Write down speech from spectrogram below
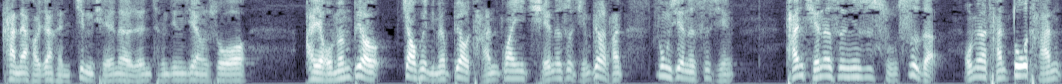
看来好像很敬虔的人曾经这样说：“哎呀，我们不要教会里面不要谈关于钱的事情，不要谈奉献的事情，谈钱的事情是属世的，我们要谈多谈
